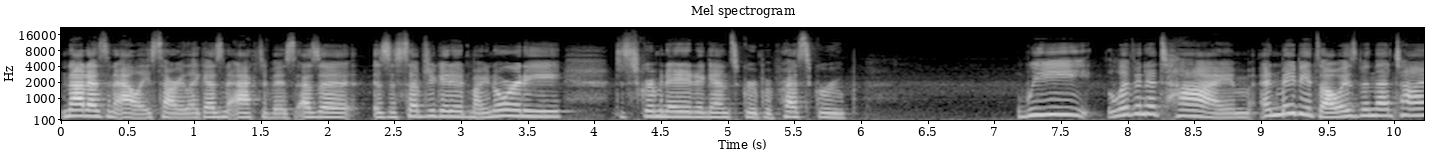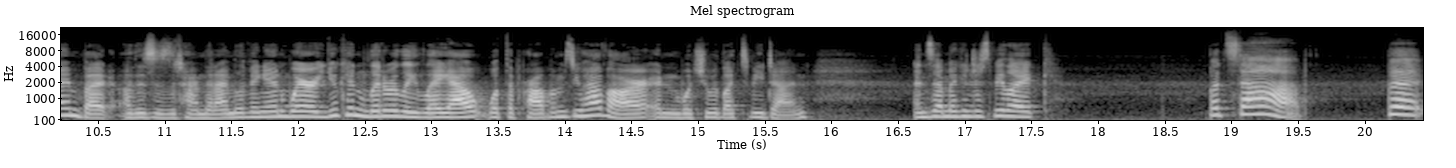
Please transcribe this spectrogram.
not as an ally sorry like as an activist as a as a subjugated minority discriminated against group oppressed group we live in a time, and maybe it's always been that time, but oh, this is the time that I'm living in, where you can literally lay out what the problems you have are and what you would like to be done. And someone can just be like, but stop. But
